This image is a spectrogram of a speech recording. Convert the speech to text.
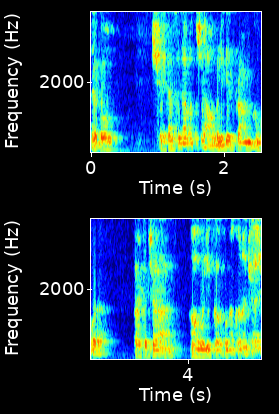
এবং শেখ হাসিনা হচ্ছে আওয়ামী লীগের প্রাণ ঘোরা তাকে ছাড়া আওয়ামী লীগ কল্পনা করা যায়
